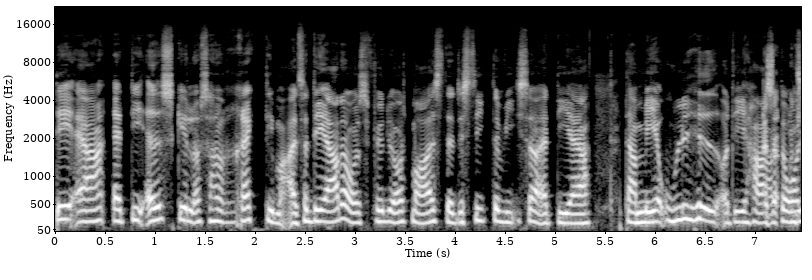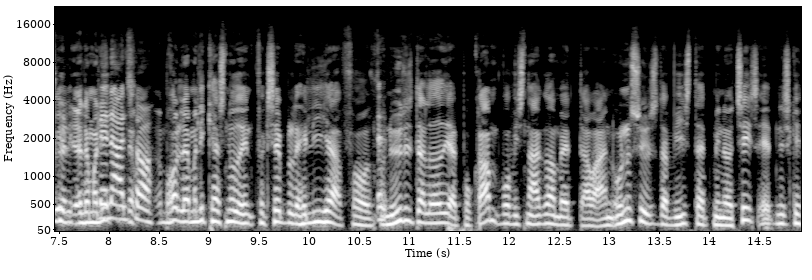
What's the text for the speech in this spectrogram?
det er, at de adskiller sig rigtig meget. Altså det er der jo selvfølgelig også meget statistik, der viser, at de er, der er mere ulighed, og de har Altså, dårligere... undskyld, lad mig, lige, Men altså, lad, prøv, lad mig lige kaste noget ind. For eksempel lige her for, for nylig, der lavede jeg et program, hvor vi snakkede om, at der var en undersøgelse, der viste, at minoritetsetniske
